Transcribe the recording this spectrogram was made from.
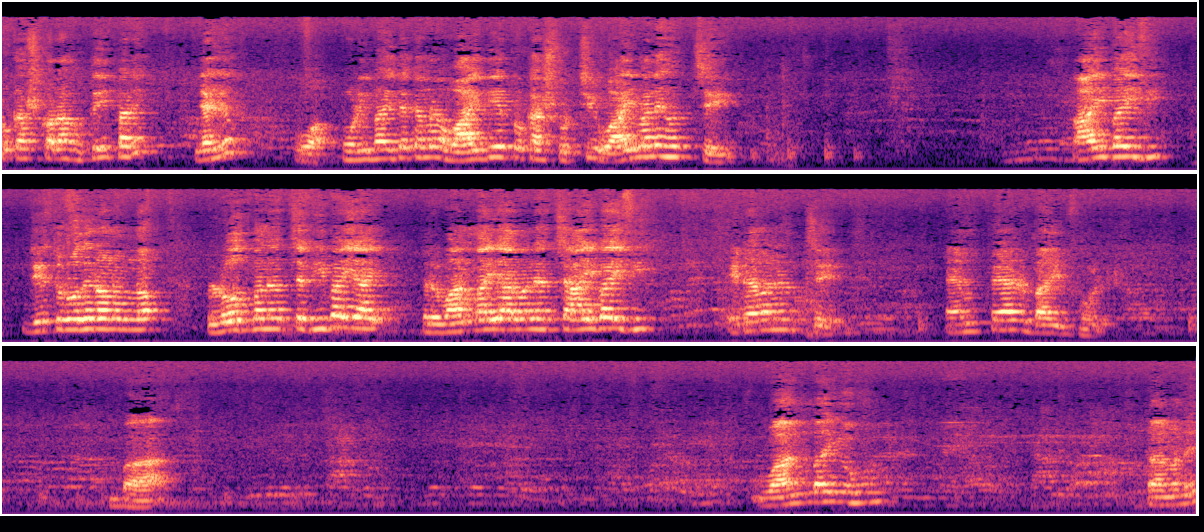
প্রকাশ করা হতেই পারে। যাই হোক পরিবাহিতাকে আমরা ওয়াই দিয়ে প্রকাশ করছি। ওয়াই মানে হচ্ছে আই বাই ভি যেহেতু রোধের অনন্য। রোধ মানে হচ্ছে V by I one by R মানে হচ্ছে আই বাই ভি এটা মানে হচ্ছে অ্যাম্পিয়ার বাই ভোল্ট বা ওয়ান বাই ওহম তার মানে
